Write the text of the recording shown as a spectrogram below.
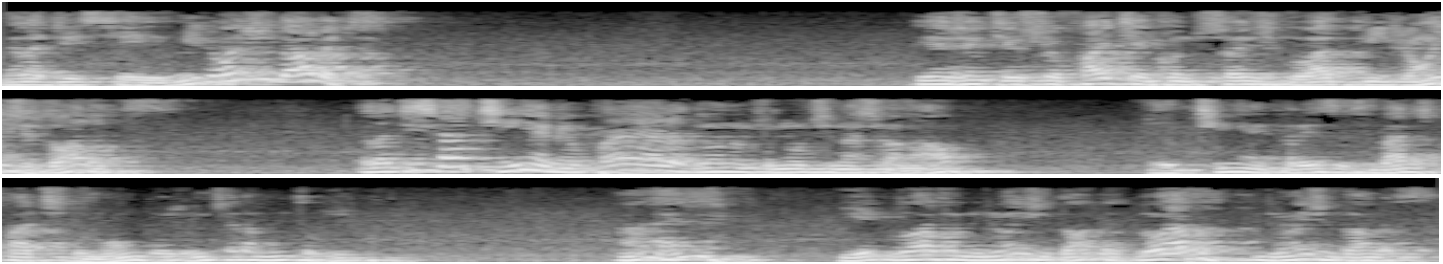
Ela disse: milhões de dólares. E a gente o seu pai tinha condições de doar milhões de dólares? Ela disse: ah, tinha. Meu pai era dono de multinacional. Ele tinha empresas em várias partes do mundo, a gente era muito rico. Ah, é? E ele doava milhões de dólares? Doava milhões de dólares.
